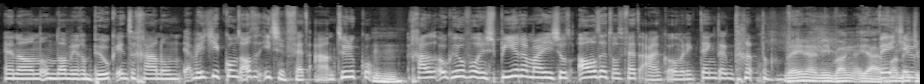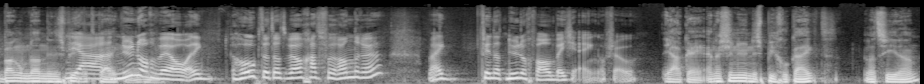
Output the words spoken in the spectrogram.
En dan om dan weer een bulk in te gaan. Om, ja, weet je, je komt altijd iets in vet aan. Tuurlijk kom- Mhm. gaat het ook heel veel in spieren. Maar je zult altijd wat vet aankomen. En ik denk dat ik dat nog... Ben je nou niet bang? Ja, gewoon je- een beetje bang om dan in de spiegel te Ja, kijken. nu nog wel. En ik hoop dat dat wel gaat veranderen. Maar ik vind dat nu nog wel een beetje eng of zo. Ja, oké. En als je nu in de spiegel kijkt, wat zie je dan?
